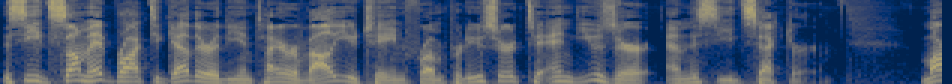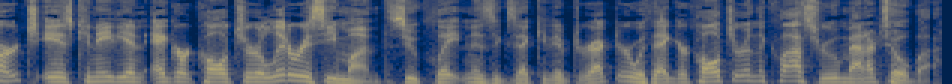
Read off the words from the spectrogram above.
The Seed Summit brought together the entire value chain from producer to end user and the seed sector. March is Canadian Agriculture Literacy Month. Sue Clayton is Executive Director with Agriculture in the Classroom, Manitoba.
